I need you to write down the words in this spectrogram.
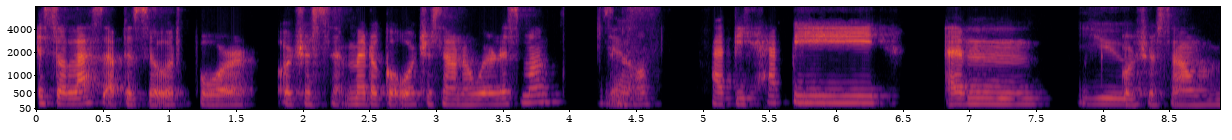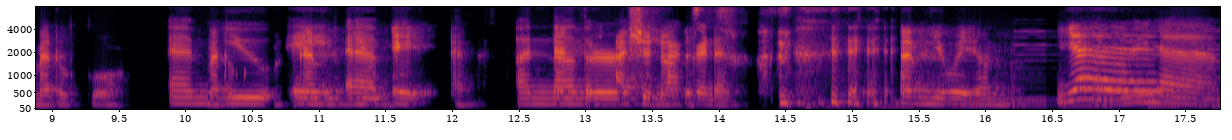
it's the last episode for ultrasound medical ultrasound awareness month. So Yes. happy, happy M U ultrasound medical M U A M. M-U-A-M. Another I should know acronym. M-U-A-M. Yay! Yeah.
